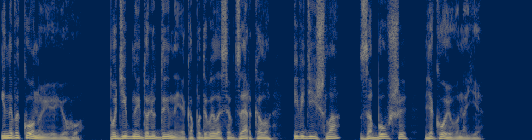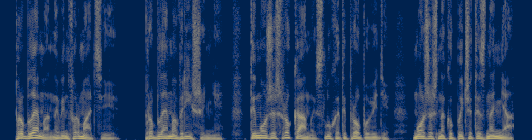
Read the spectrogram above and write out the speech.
і не виконує його, подібний до людини, яка подивилася в дзеркало і відійшла, забувши, якою вона є. Проблема не в інформації, проблема в рішенні. Ти можеш роками слухати проповіді, можеш накопичити знання,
